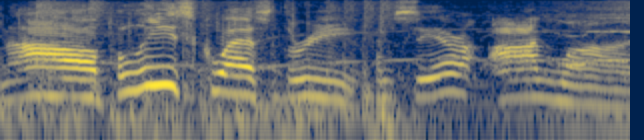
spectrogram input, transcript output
No, Police Quest 3 from Sierra Online.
